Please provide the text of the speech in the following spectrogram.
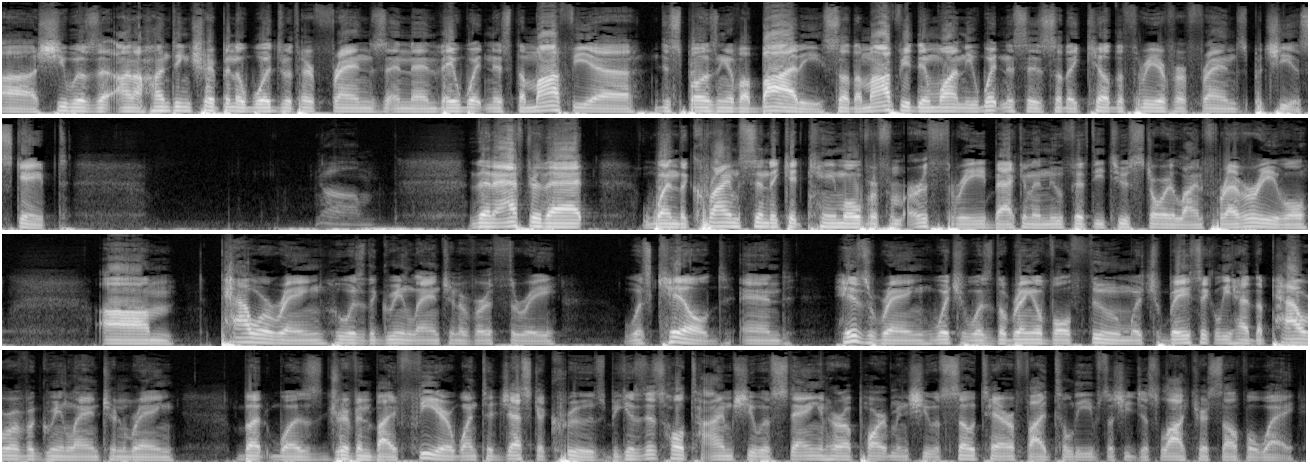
uh, she was on a hunting trip in the woods with her friends, and then they witnessed the mafia disposing of a body. So the mafia didn't want any witnesses, so they killed the three of her friends, but she escaped. Um, then after that, when the crime syndicate came over from Earth 3 back in the New 52 storyline, Forever Evil, um, Power Ring, who was the Green Lantern of Earth 3, was killed, and his ring, which was the Ring of Volthoom, which basically had the power of a Green Lantern ring, but was driven by fear, went to Jessica Cruz because this whole time she was staying in her apartment. She was so terrified to leave, so she just locked herself away.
